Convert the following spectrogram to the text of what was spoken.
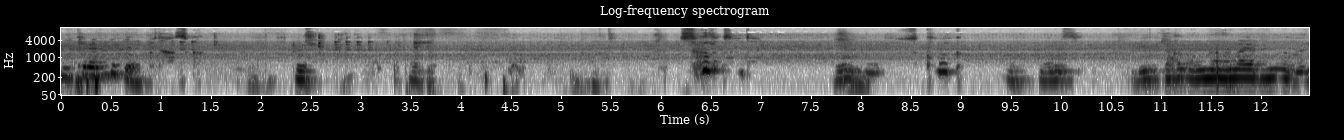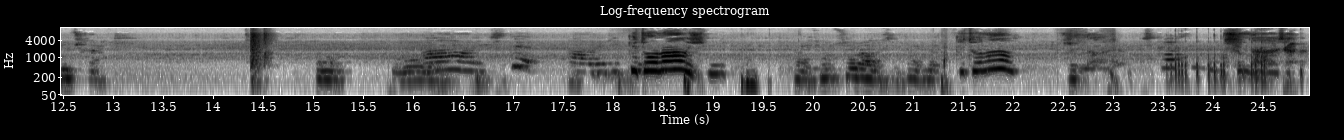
Bir kere. Dur. Sıkılık zaten. Sıkılık. Bir sakın onunla onunla yapılmıyor. Gözünü çıkar. Tamam. Oo. Git onu al şimdi. Alırsın. Tamam, bırak. Git al. Şimdi alacak.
